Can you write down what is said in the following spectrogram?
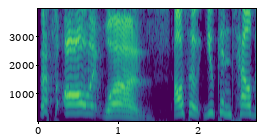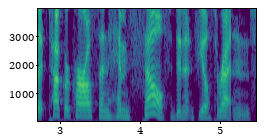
That's all it was. Also, you can tell that Tucker Carlson himself didn't feel threatened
